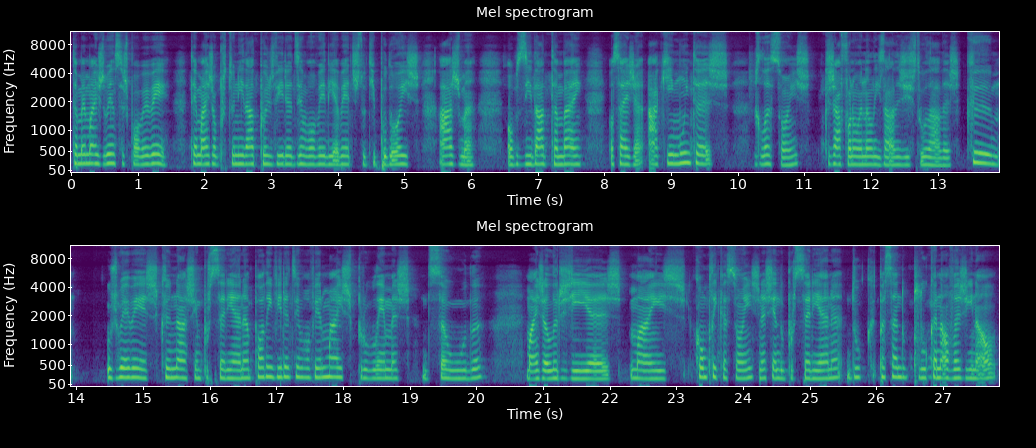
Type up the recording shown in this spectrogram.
também mais doenças para o bebê, tem mais oportunidade depois de vir a desenvolver diabetes do tipo 2, asma, obesidade também. Ou seja, há aqui muitas relações que já foram analisadas e estudadas que os bebês que nascem por cesariana podem vir a desenvolver mais problemas de saúde mais alergias, mais complicações nascendo por cesariana do que passando pelo canal vaginal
